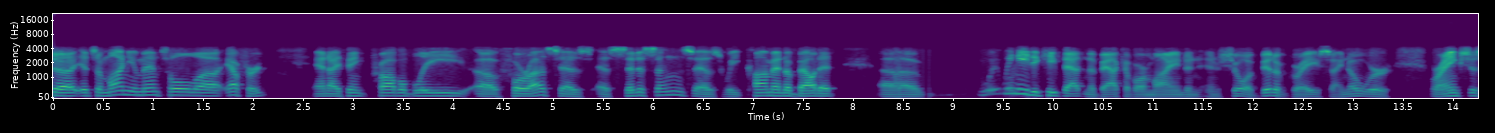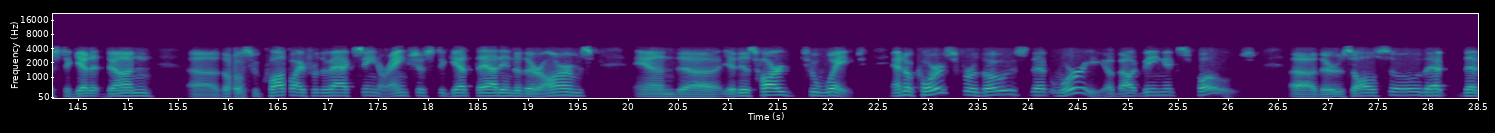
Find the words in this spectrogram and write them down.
uh, it's a monumental uh, effort. And I think probably uh, for us as, as citizens, as we comment about it, uh, we, we, need to keep that in the back of our mind and, and show a bit of grace. I know we're, we're anxious to get it done. Uh, those who qualify for the vaccine are anxious to get that into their arms, and uh, it is hard to wait. And of course, for those that worry about being exposed, uh, there's also that, that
